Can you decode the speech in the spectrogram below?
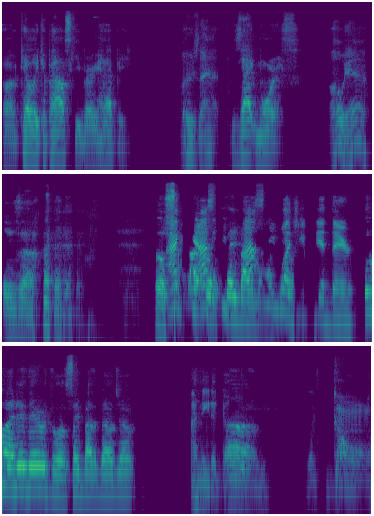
uh kelly kapowski very happy Who's that? zach morris Oh yeah, is uh little I, I little see, saved by I see what joke. you did there. See what i did there with the little saved by the bell joke I need a gun. um like gone.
